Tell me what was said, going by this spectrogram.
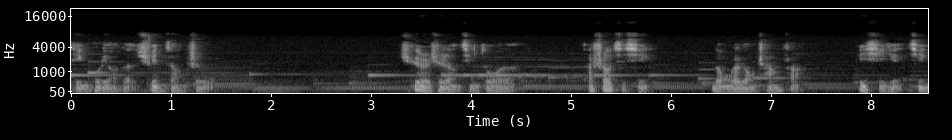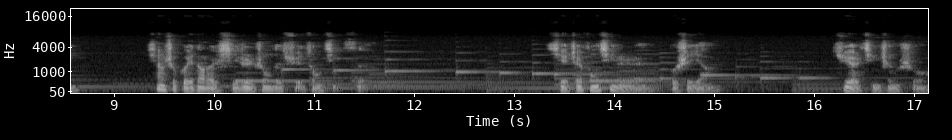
停不了的殉葬之舞。屈尔却冷静多了，他收起信，拢了拢长发，闭起眼睛，像是回到了昔日中的雪中景色。写这封信的人不是杨，屈尔轻声说：“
